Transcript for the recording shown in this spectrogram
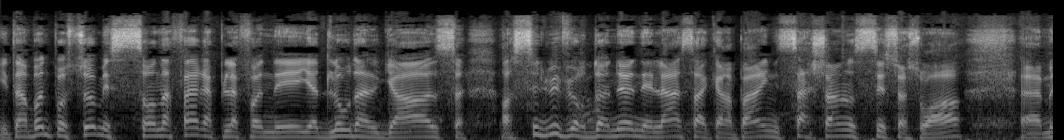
il est en bonne posture, mais son affaire a plafonné, il y a de l'eau dans le gaz. Alors, si lui veut redonner un élan à sa campagne, sa chance, c'est ce soir. Euh, M.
